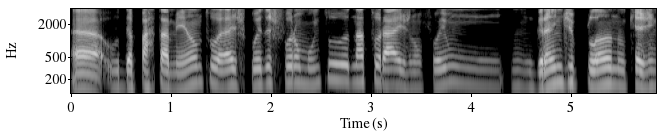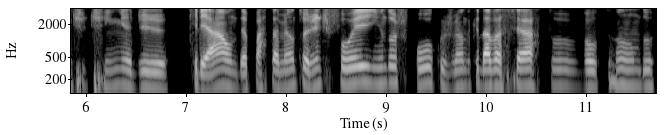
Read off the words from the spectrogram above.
é, o departamento, as coisas foram muito naturais, não foi um, um, grande plano que a gente tinha de criar um departamento, a gente foi indo aos poucos, vendo que dava certo, voltando,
